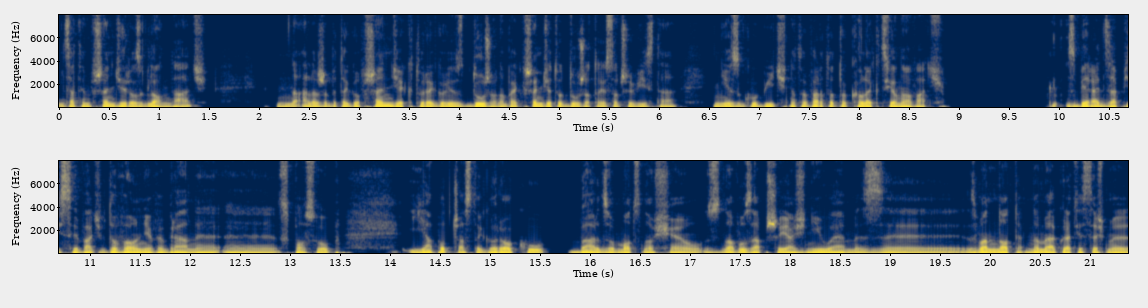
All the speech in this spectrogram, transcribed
za tym wszędzie rozglądać, no ale żeby tego wszędzie, którego jest dużo, no bo jak wszędzie to dużo, to jest oczywiste, nie zgubić, no to warto to kolekcjonować zbierać, zapisywać w dowolnie wybrany e, sposób. Ja podczas tego roku bardzo mocno się znowu zaprzyjaźniłem z, z OneNote'em. No my akurat jesteśmy,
